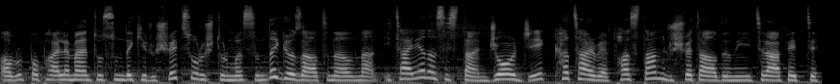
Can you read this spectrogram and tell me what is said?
Avrupa Parlamentosu'ndaki rüşvet soruşturmasında gözaltına alınan İtalyan asistan Giorgi, Katar ve Fas'tan rüşvet aldığını itiraf etti.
